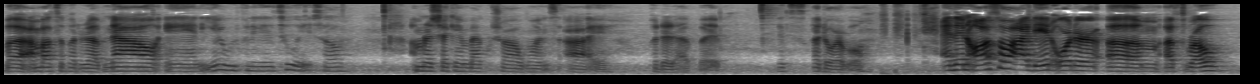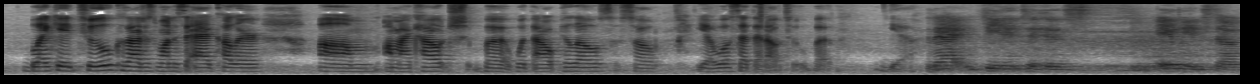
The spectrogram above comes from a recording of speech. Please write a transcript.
but i'm about to put it up now and yeah we're gonna get to it so i'm gonna check in back with y'all once i put it up but it's adorable and then also i did order um a throw blanket too because i just wanted to add color um on my couch but without pillows so yeah we'll set that out too but yeah that feed into his alien stuff,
